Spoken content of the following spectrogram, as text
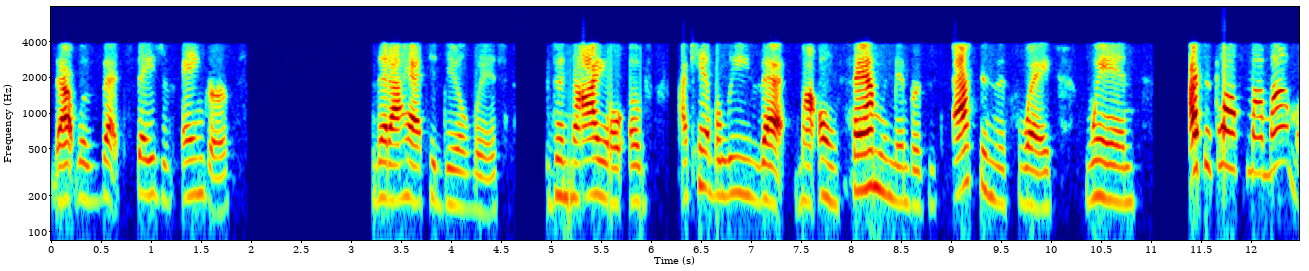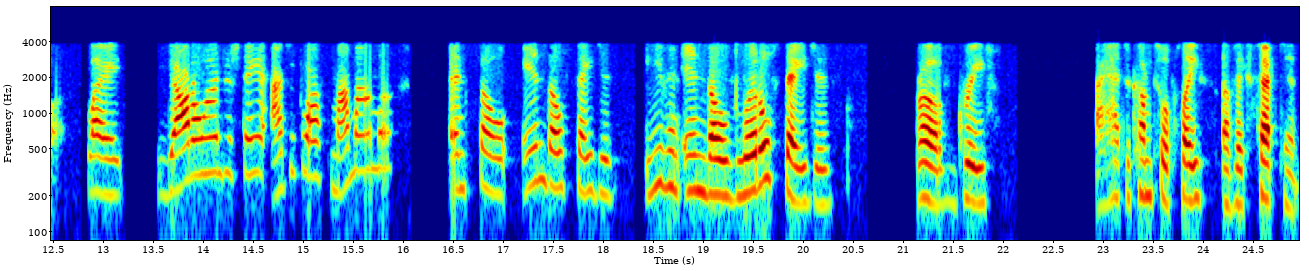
That was that stage of anger that I had to deal with, denial of I can't believe that my own family members is acting this way when I just lost my mama. Like y'all don't understand. I just lost my mama. And so in those stages, even in those little stages of grief, I had to come to a place of acceptance.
